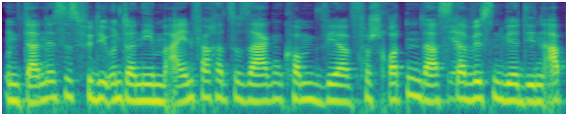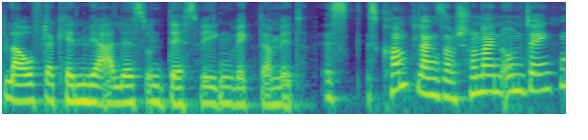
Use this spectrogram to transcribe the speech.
Und dann ist es für die Unternehmen einfacher zu sagen, komm, wir verschrotten das, ja. da wissen wir den Ablauf, da kennen wir alles und deswegen weg damit. Es, es kommt langsam schon ein Umdenken.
